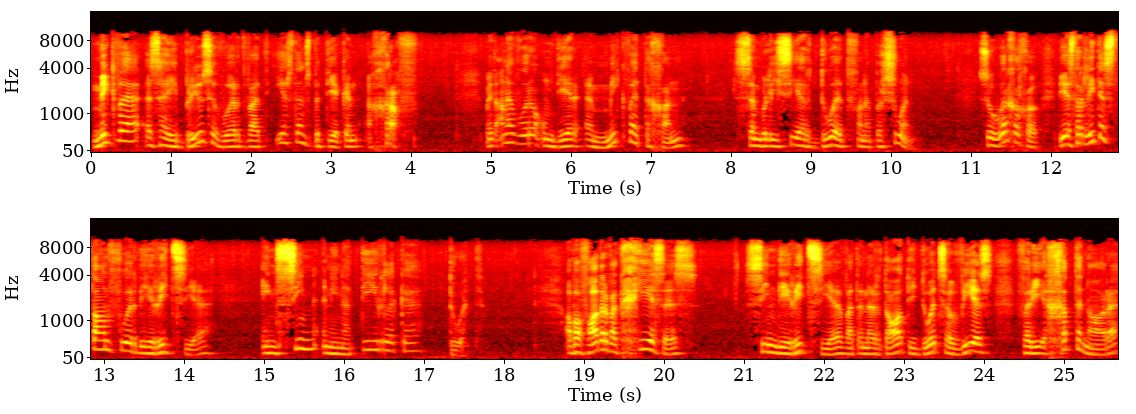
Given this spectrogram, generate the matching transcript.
Mikwe is 'n Hebreëse woord wat eerstens beteken 'n graf. Met ander woorde om deur 'n mikwe te gaan simboliseer dood van 'n persoon. So hoor gou-gou, die Israeliete staan voor die Rietsee en sien in die natuurlike dood. Maar Vader wat Gees is, sien die Rietsee wat inderdaad die dood sou wees vir die Egiptenare,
